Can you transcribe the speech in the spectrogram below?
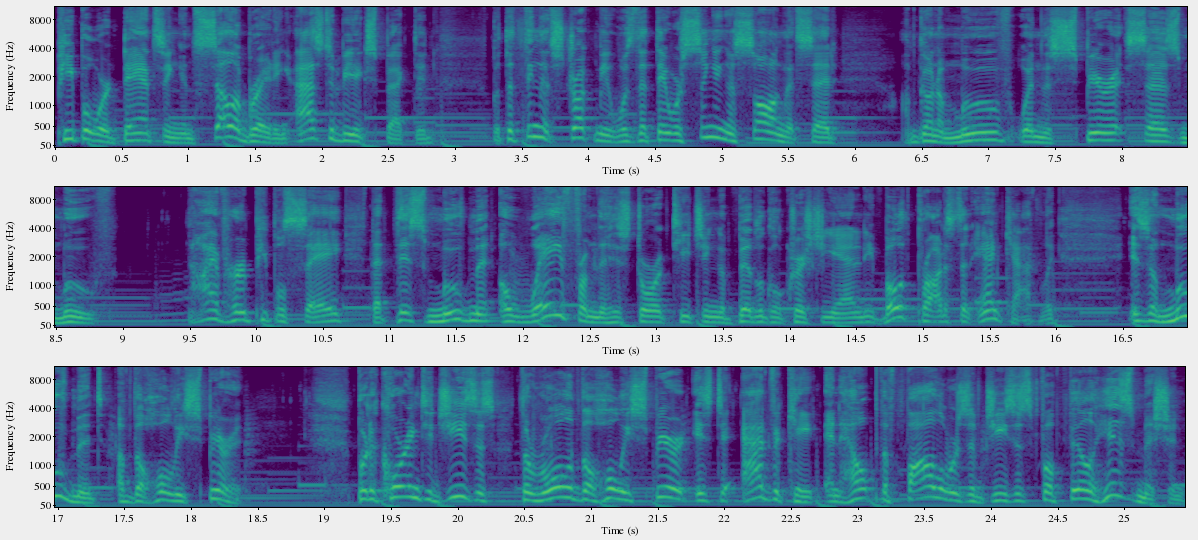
people were dancing and celebrating as to be expected. But the thing that struck me was that they were singing a song that said, I'm going to move when the Spirit says move. Now, I've heard people say that this movement away from the historic teaching of biblical Christianity, both Protestant and Catholic, is a movement of the Holy Spirit. But according to Jesus, the role of the Holy Spirit is to advocate and help the followers of Jesus fulfill his mission.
